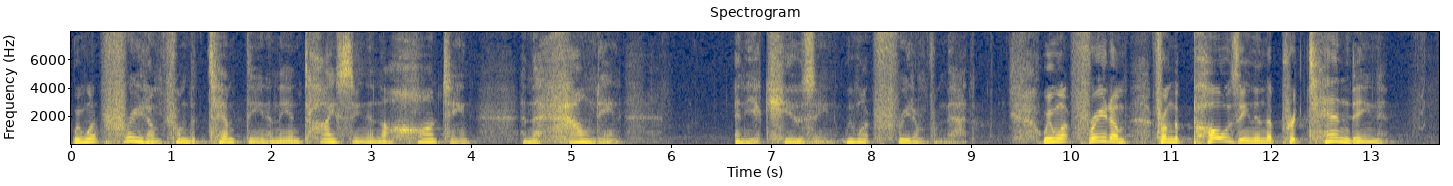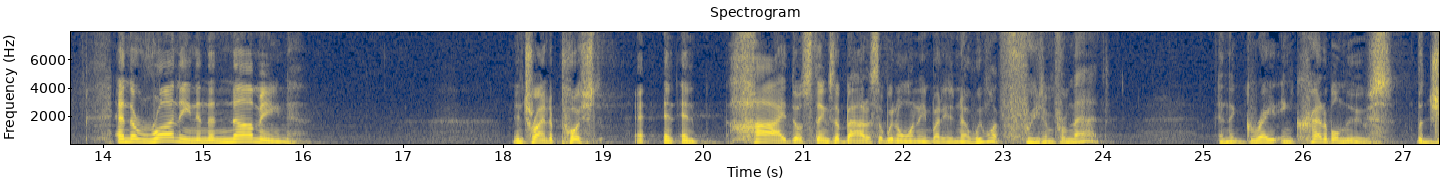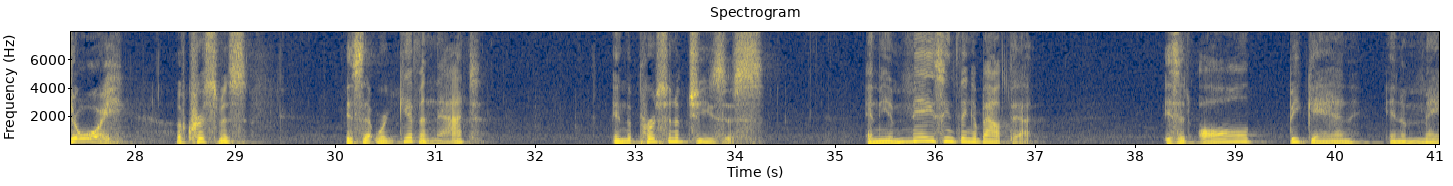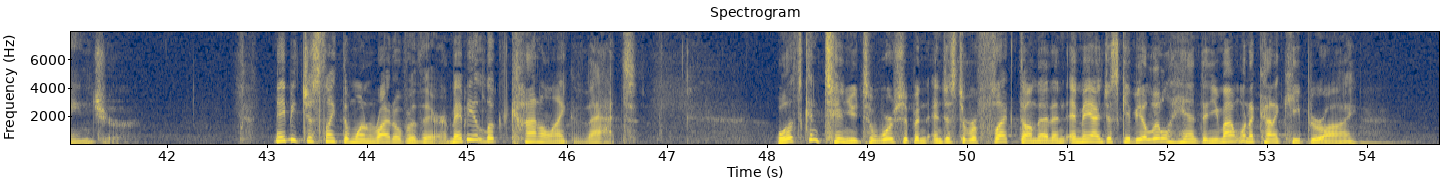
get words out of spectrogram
We want freedom from the tempting and the enticing and the haunting and the hounding and the accusing. We want freedom from that. We want freedom from the posing and the pretending and the running and the numbing and trying to push and, and, and hide those things about us that we don't want anybody to know. We want freedom from that. And the great, incredible news, the joy of Christmas, is that we're given that in the person of Jesus. And the amazing thing about that is it all began in a manger. Maybe just like the one right over there. Maybe it looked kind of like that. Well, let's continue to worship and, and just to reflect on that. And, and may I just give you a little hint, and you might want to kind of keep your eye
